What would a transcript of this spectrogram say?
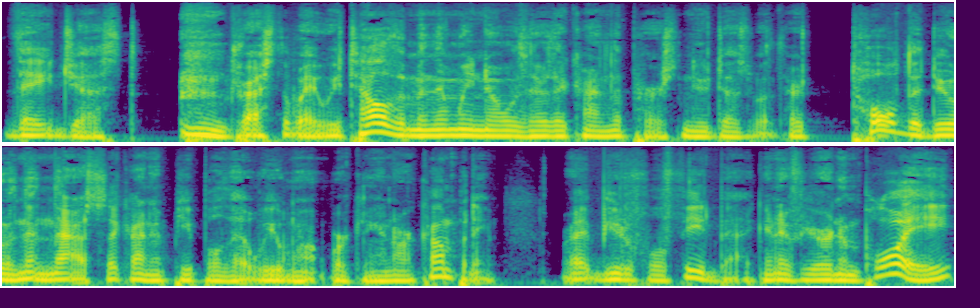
They just dress the way we tell them, and then we know they're the kind of person who does what they're told to do. And then that's the kind of people that we want working in our company, right? Beautiful feedback. And if you're an employee,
